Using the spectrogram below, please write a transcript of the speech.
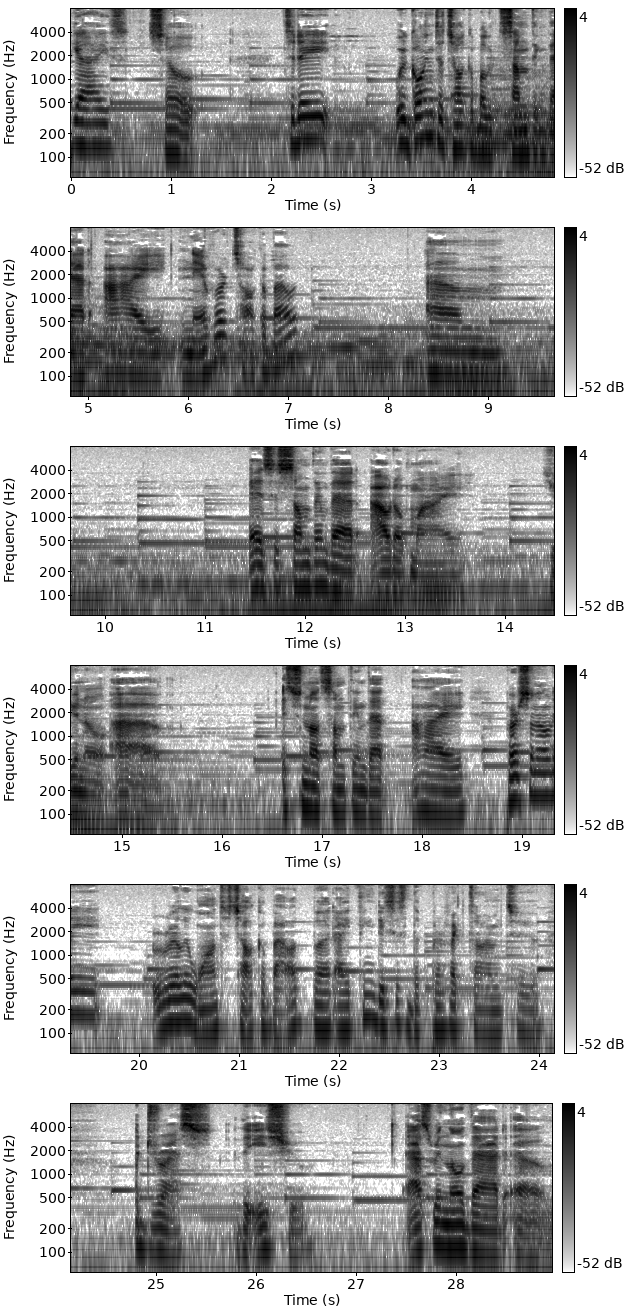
guys. So, today we're going to talk about something that I never talk about. Um, it's just something that out of my, you know, uh, it's not something that I personally really want to talk about, but I think this is the perfect time to address the issue. As we know that um,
